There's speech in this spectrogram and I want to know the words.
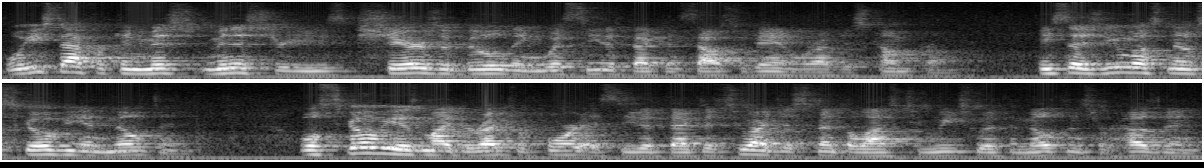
Well, East African Ministries shares a building with Seed Effect in South Sudan, where I've just come from. He says, You must know Scovey and Milton. Well, Scovey is my direct report at Seed Effect. It's who I just spent the last two weeks with, and Milton's her husband,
